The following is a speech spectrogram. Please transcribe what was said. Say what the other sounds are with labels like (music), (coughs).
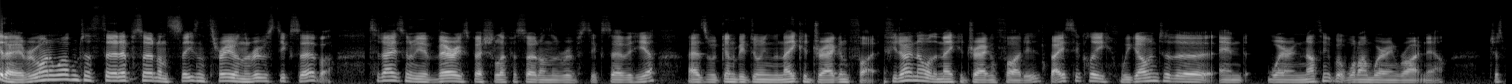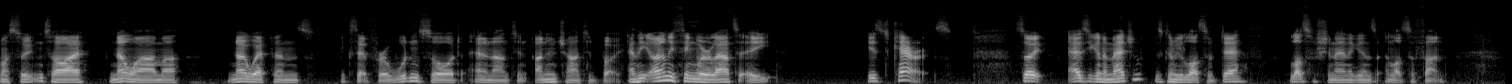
G'day everyone and welcome to the third episode on Season 3 on the River Styx server. Today's going to be a very special episode on the River Styx server here, as we're going to be doing the Naked Dragon fight. If you don't know what the Naked Dragon fight is, basically we go into the end wearing nothing but what I'm wearing right now. Just my suit and tie, no armor, no weapons, except for a wooden sword and an un- unenchanted bow. And the only thing we're allowed to eat is carrots. So, as you can imagine, there's going to be lots of death, lots of shenanigans, and lots of fun.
